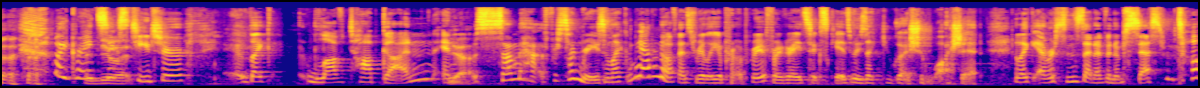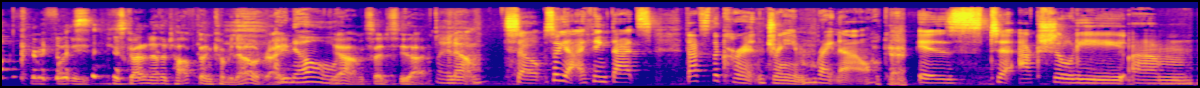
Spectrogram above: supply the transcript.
my grade six it. teacher like loved Top Gun and Yeah. somehow for some reason like I mean I don't know if that's really appropriate for grade six kids but he's like you guys should watch it and like ever since then I've been obsessed with Top Cruise Funny. He's got another Top Gun coming out, right? I know. Yeah, I'm excited to see that. I know so so yeah I think that's that's the current dream right now Okay. is to actually um,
